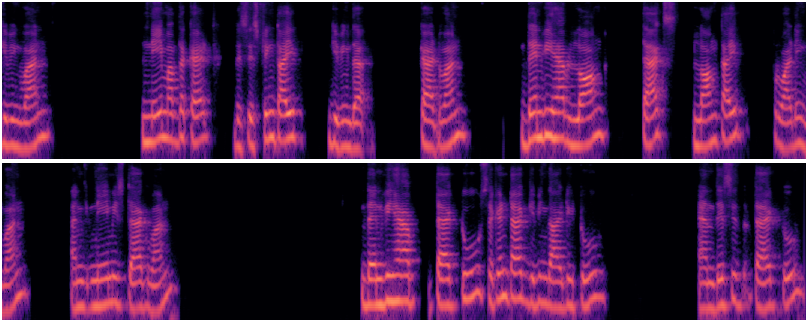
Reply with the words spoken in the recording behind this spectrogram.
giving one, name of the cat, this is string type giving the cat one, then we have long tags, long type, providing one, and name is tag one. Then we have tag two, second tag giving the ID two, and this is the tag two.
